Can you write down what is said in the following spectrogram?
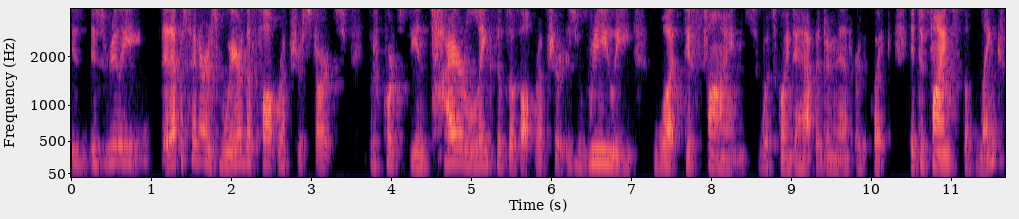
is, is really an epicenter is where the fault rupture starts but of course the entire length of the fault rupture is really what defines what's going to happen during that earthquake it defines the length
